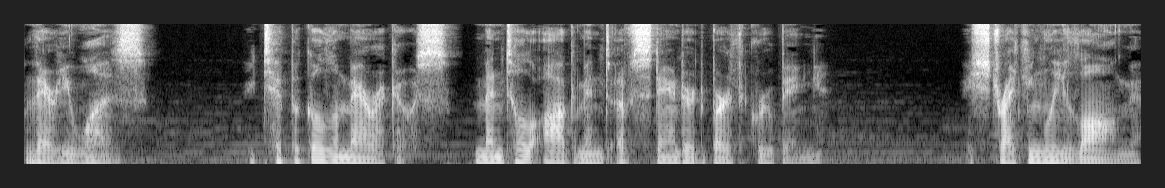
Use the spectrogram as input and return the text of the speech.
There he was, a typical Americus mental augment of standard birth grouping. A strikingly long,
